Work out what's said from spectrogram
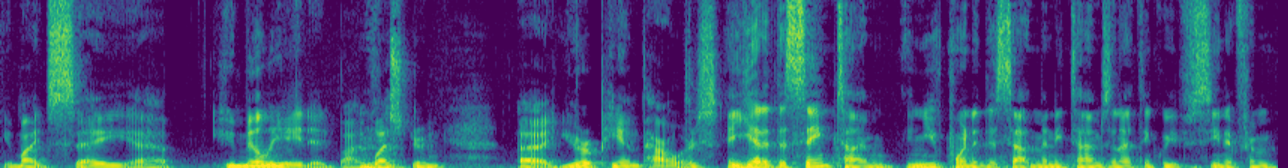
you might say, uh, humiliated by Western uh, European powers. And yet, at the same time, and you've pointed this out many times, and I think we've seen it from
